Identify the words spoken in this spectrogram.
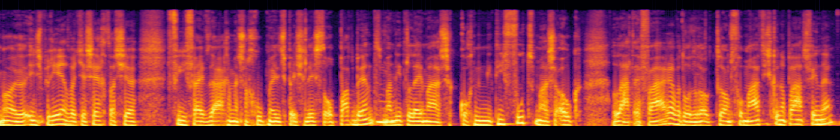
Mooi, eh, inspirerend wat je zegt als je vier, vijf dagen met zo'n groep medisch specialisten op pad bent. Ja. Maar niet alleen maar ze cognitief voedt, maar ze ook laat ervaren. Waardoor er ook transformaties kunnen plaatsvinden.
